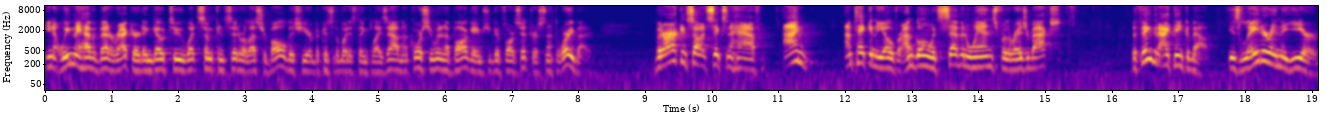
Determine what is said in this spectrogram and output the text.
you know, we may have a better record and go to what some consider a lesser bowl this year because of the way this thing plays out. And of course, you win enough ball games, you can go to Florida Citrus, not to worry about it. But Arkansas at six and a half, I'm I'm taking the over. I'm going with seven wins for the Razorbacks. The thing that I think about is later in the year,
